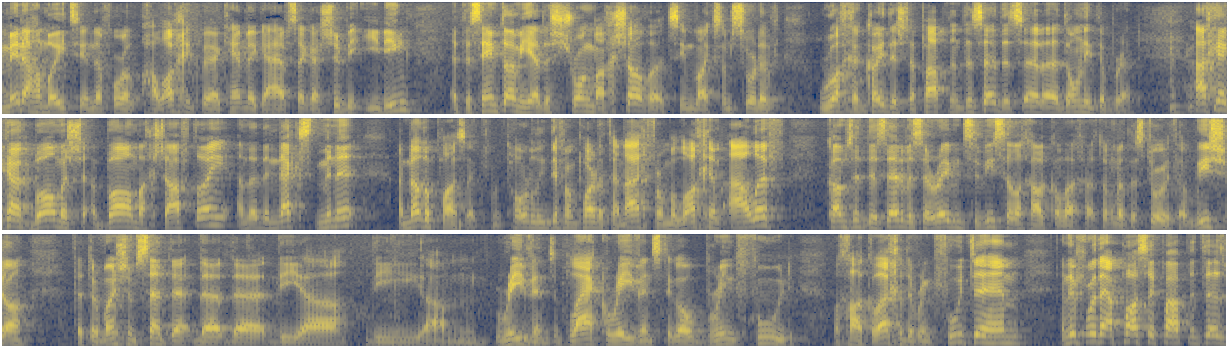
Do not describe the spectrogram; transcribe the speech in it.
made a hamaitzi, and therefore halachically I can't make a half I should be eating. At the same time, he had a strong machshava. It seemed like some sort of ruach hakodesh that popped into his head that said, uh, "Don't eat the bread." And then the next minute, another pasuk from a totally different part of Tanakh, from Malachim Aleph, comes into kalecha. Talking about the story with Elisha that the Rebbeinu sent the the the the, uh, the um, ravens, the black ravens, to go bring food to bring food to him, and therefore that pasuk popped and says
